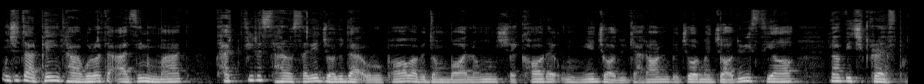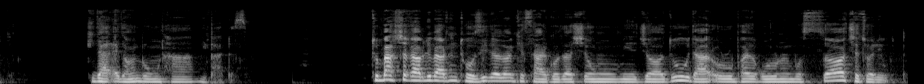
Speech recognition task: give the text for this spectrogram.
اونچه در پی این تحولات عظیم اومد تکفیر سراسری جادو در اروپا و به دنبال اون شکار عمومی جادوگران به جرم جادوی سیاه یا ویچکرفت بود که در ادامه به اون هم می‌پردازه. تو بخش قبلی براتون توضیح دادم که سرگذشت عمومی جادو در اروپای قرون وسطا چطوری بود.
